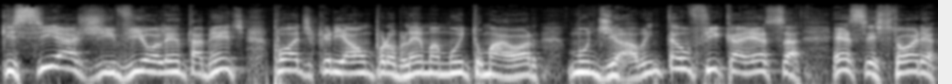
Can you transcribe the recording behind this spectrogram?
que se agir violentamente pode criar um problema muito maior mundial. Então fica essa essa história,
